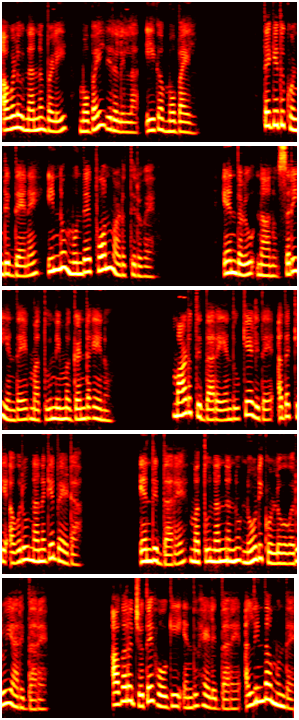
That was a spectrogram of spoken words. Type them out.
ಅವಳು ನನ್ನ ಬಳಿ ಮೊಬೈಲ್ ಇರಲಿಲ್ಲ, ಈಗ ಮೊಬೈಲ್ ತೆಗೆದುಕೊಂಡಿದ್ದೇನೆ, ಇನ್ನು ಮುಂದೆ ಫೋನ್ ಮಾಡುತ್ತಿರುವೆ. ಎಂದಳು, ನಾನು ಸರಿ ಎಂದೆ ಮತ್ತು ನಿಮ್ಮ ಗಂಡ ಏನು ಮಾಡುತ್ತಿದ್ದಾರೆ ಎಂದು ಕೇಳಿದೆ, ಅದಕ್ಕೆ ಅವರು, ನನಗೆ ಬೇಡ ಎಂದಿದ್ದಾರೆ ಮತ್ತು ನನ್ನನ್ನು ನೋಡಿಕೊಳ್ಳುವವರು ಯಾರಿದ್ದಾರೆ? ಅವರ ಜೊತೆ ಹೋಗಿ ಎಂದು ಹೇಳಿದ್ದಾರೆ, ಅಲ್ಲಿಂದ ಮುಂದೆ.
